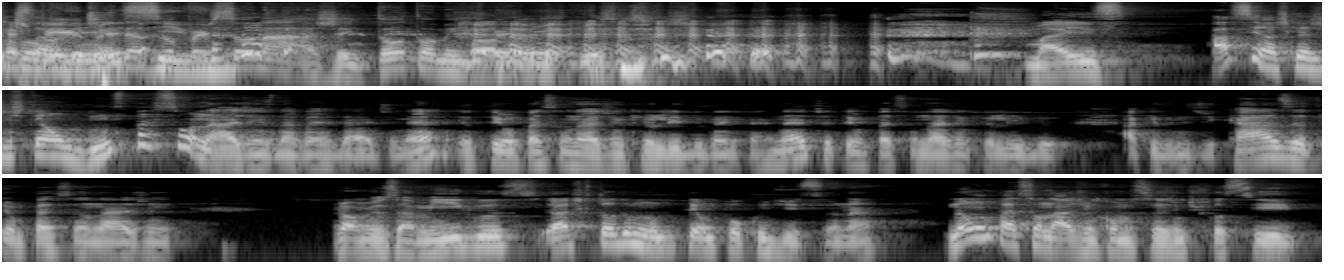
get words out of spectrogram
Totalmente perdida no personagem. Totalmente perdida. Mas, assim, acho que a gente tem alguns personagens, na verdade, né? Eu tenho um personagem que eu lido na internet, eu tenho um personagem que eu lido aqui dentro de casa, eu tenho um personagem para os meus amigos. Eu acho que todo mundo tem um pouco disso, né? Não um personagem como se a gente fosse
